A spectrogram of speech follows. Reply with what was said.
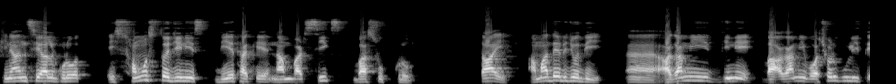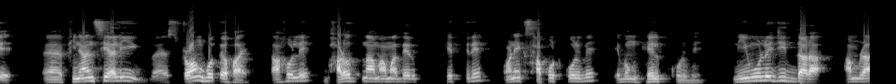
ফিনান্সিয়াল গ্রোথ এই সমস্ত জিনিস দিয়ে থাকে নাম্বার সিক্স বা শুক্র। তাই আমাদের যদি আগামী দিনে বা আগামী বছরগুলিতে ফিনান্সিয়ালি স্ট্রং হতে হয়, তাহলে ভারত নাম আমাদের ক্ষেত্রে অনেক সাপোর্ট করবে এবং হেল্প করবে। নিউমোলজির দ্বারা আমরা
